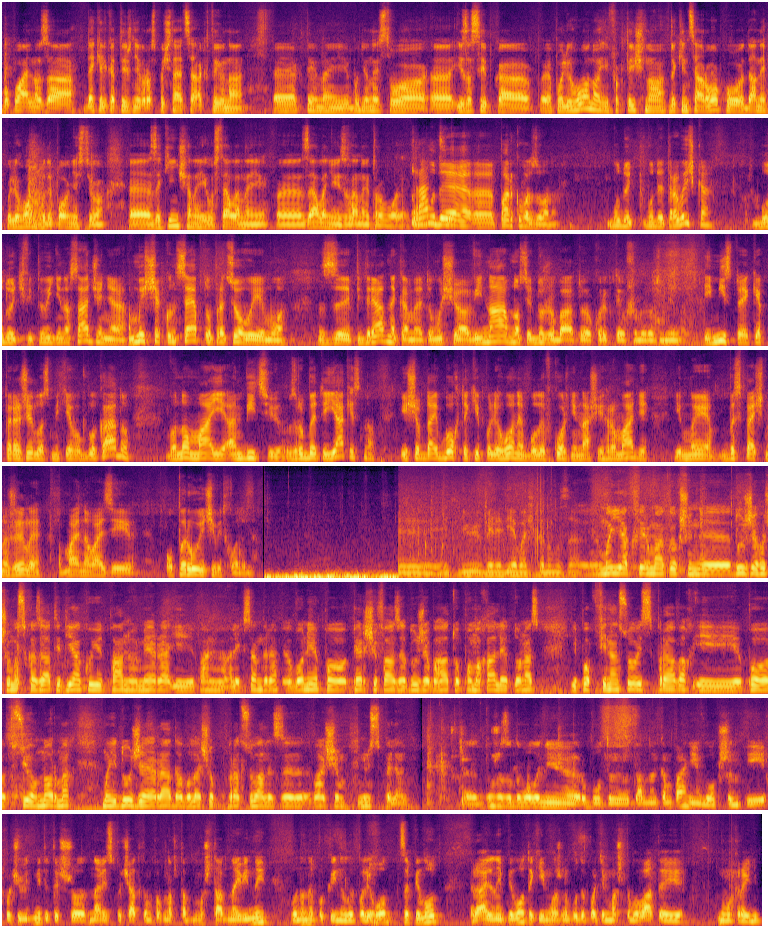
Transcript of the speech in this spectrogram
Буквально за декілька тижнів розпочнеться активна, е, активне будівництво е, і засипка е, полігону. І фактично до кінця року даний полігон буде повністю закінчений, устелений зеленю і зеленою травою. Буде паркова зона. Будуть, буде травичка, будуть відповідні насадження. Ми ще концепт опрацьовуємо з підрядниками, тому що війна вносить дуже багато коректив, щоб ви розуміли. І місто, яке пережило сміттєву блокаду, воно має амбіцію зробити якісно, і щоб, дай Бог, такі полігони були в кожній нашій громаді, і ми безпечно жили, маю на увазі оперуючи відходами. Lviv belediye başkanımıza Ми, як фірма Гокшин, е, дуже хочемо сказати дякую пану мера і пану Олександра. Вони по першій фазі дуже багато допомагали до нас і по фінансових справах, і по всіх нормах. Ми дуже рада була, щоб працювали з вашим муніципалем. Е, Дуже задоволені роботою даної компанії Вокшин. І хочу відмітити, що навіть з початком повномасштабної війни вони не покинули полігон. Це пілот, реальний пілот, який можна буде потім масштабувати ну, в Україні.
